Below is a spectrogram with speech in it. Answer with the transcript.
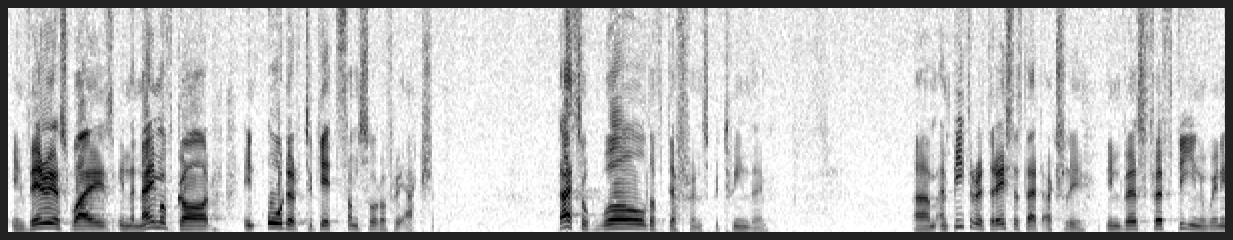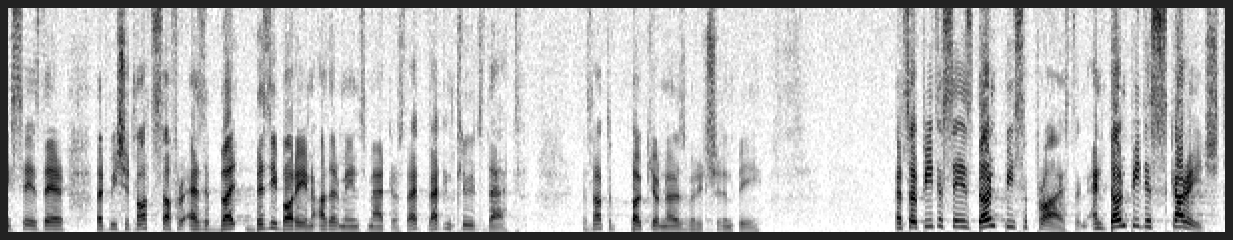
in various ways in the name of God in order to get some sort of reaction. That's a world of difference between them. Um, and Peter addresses that actually in verse 15 when he says there that we should not suffer as a bu- busybody in other men's matters. That, that includes that. It's not to poke your nose where it shouldn't be. And so Peter says, don't be surprised and, and don't be discouraged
